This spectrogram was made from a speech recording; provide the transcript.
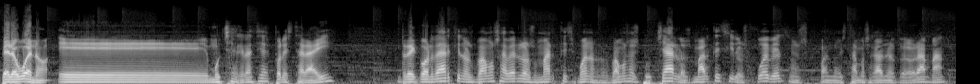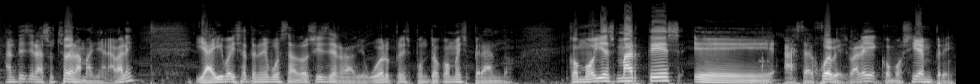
Pero bueno, eh, muchas gracias por estar ahí. Recordar que nos vamos a ver los martes, bueno, nos vamos a escuchar los martes y los jueves, cuando estamos sacando el programa, antes de las 8 de la mañana, ¿vale? Y ahí vais a tener vuestra dosis de radiowordpress.com esperando. Como hoy es martes, eh, hasta el jueves, ¿vale? Como siempre.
